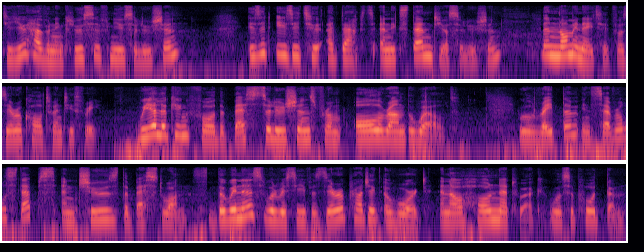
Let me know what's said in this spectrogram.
Do you have an inclusive new solution? Is it easy to adapt and extend your solution? Then nominate it for Zero Call 23. We are looking for the best solutions from all around the world. We will rate them in several steps and choose the best ones. The winners will receive a Zero Project Award and our whole network will support them.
